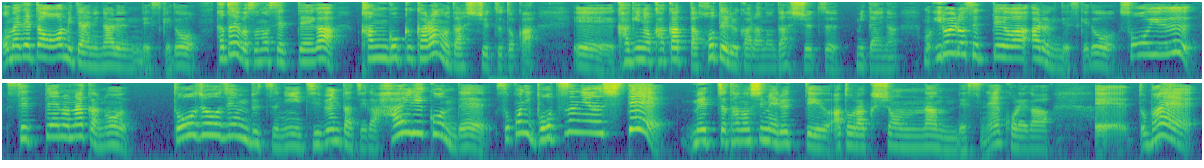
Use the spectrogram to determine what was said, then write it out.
おめでとうみたいになるんですけど、例えばその設定が監獄からの脱出とか、えー、鍵のかかったホテルからの脱出みたいな、もういろいろ設定はあるんですけど、そういう設定の中の登場人物に自分たちが入り込んで、そこに没入して、めっちゃ楽しめるっていうアトラクションなんですね、これが。えー、っと、前、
